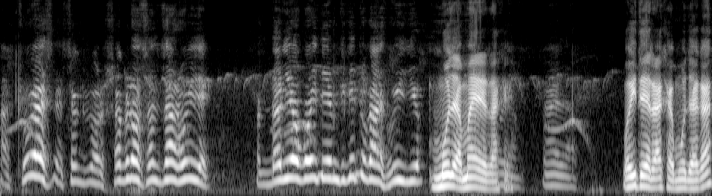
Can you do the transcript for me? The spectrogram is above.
હા સુવે સગ- સગડો સંસાર હોય જાય. પણ દરિયો કોઈ દી એમ કીધું કે સુઈ ગયો. મોજા મારે રાખે. વૈધે રાખે મોજા કા?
